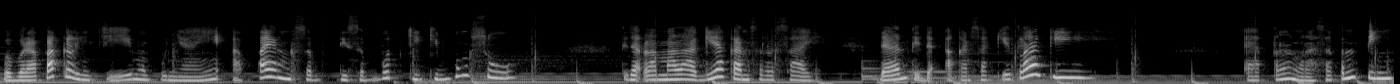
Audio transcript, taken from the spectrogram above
Beberapa kelinci mempunyai apa yang disebut gigi bungsu tidak lama lagi akan selesai dan tidak akan sakit lagi. Ethel merasa penting.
